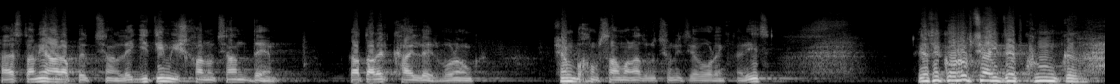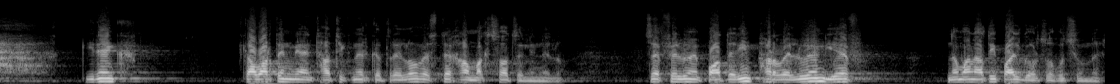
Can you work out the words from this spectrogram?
Հայաստանի Հանրապետության լեգիտիմ իշխանության դեմ կատարել քայլեր, որոնք չեմ բխում համանadrությունից եւ օրենքներից։ Եթե կոռուպցիայի դեպքում իրենք կավարտեն միայն թաթիկներ կտրելով, այստեղ համակցված է լինելու։ Ծեփելու են պատերին, փռվելու են եւ նմանատիպ այլ գործողություններ։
